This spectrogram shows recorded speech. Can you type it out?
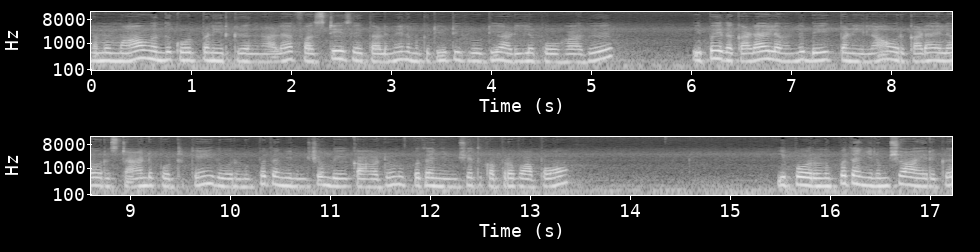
நம்ம மாவு வந்து கோட் பண்ணியிருக்கிறதுனால ஃபஸ்ட்டே சேர்த்தாலுமே நமக்கு டியூட்டி ஃப்ரூட்டி அடியில் போகாது. இப்போ இதை கடாயில் வந்து பேக் பண்ணிடலாம். ஒரு கடாயில் ஒரு ஸ்டாண்டு போட்டிருக்கேன். இது ஒரு முப்பத்தஞ்சு நிமிஷம் பேக் ஆகட்டும். முப்பத்தஞ்சு நிமிஷத்துக்கு அப்புறம் பார்ப்போம். இப்போ ஒரு முப்பத்தஞ்சு நிமிஷம் ஆயிருக்கு.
